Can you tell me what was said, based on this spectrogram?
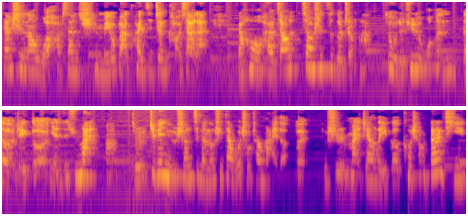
但是呢，我好像却 没有把会计证考下来，然后还有教教师资格证哈，所以我就去我们的这个年纪去卖啊。就是这边女生基本都是在我手上买的，对，就是买这样的一个课程，但是提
